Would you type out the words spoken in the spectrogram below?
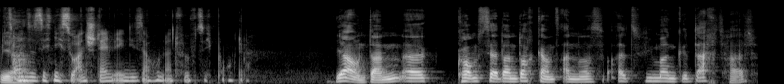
ja. sollen sie sich nicht so anstellen wegen dieser 150 Punkte. Ja, und dann äh, kommt es ja dann doch ganz anders, als wie man gedacht hat.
